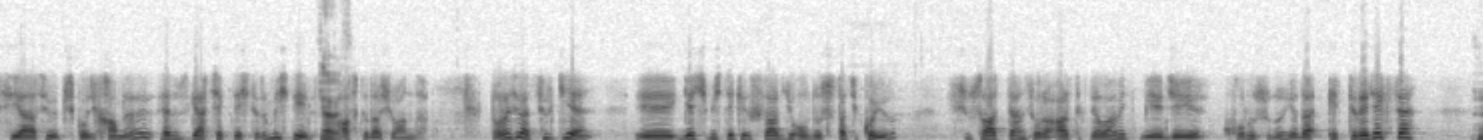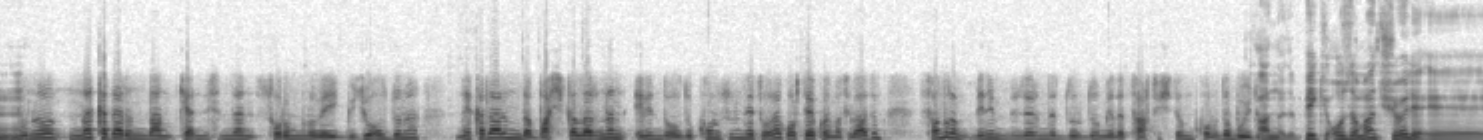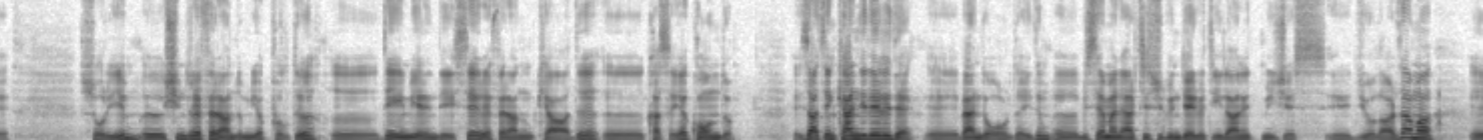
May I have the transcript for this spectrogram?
siyasi ve psikolojik hamleler henüz gerçekleştirilmiş değil. Evet. Askıda şu anda. Dolayısıyla Türkiye e, geçmişteki ısrarcı olduğu statükoyu şu saatten sonra artık devam etmeyeceği konusunu ya da ettirecekse bunu ne kadarından kendisinden sorumlu ve gücü olduğunu ne kadarının da başkalarının elinde olduğu konusunu net olarak ortaya koyması lazım. Sanırım benim üzerinde durduğum ya da tartıştığım konu da buydu. Anladım. Peki o zaman şöyle e, sorayım. E, şimdi referandum yapıldı. E, deyim yerindeyse referandum kağıdı e, kasaya kondu. E, zaten kendileri de e, ben de oradaydım. E, biz hemen ertesi gün devlet ilan etmeyeceğiz e, diyorlardı ama e,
